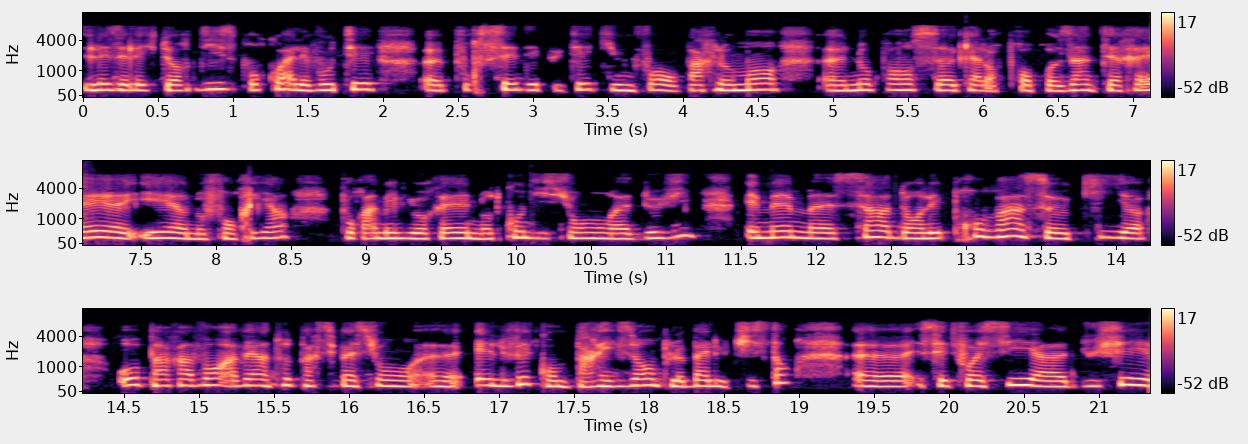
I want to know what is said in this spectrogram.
les, électeurs disent pourquoi aller voter euh, pour ces députés qui, une fois au Parlement, ne pensent qu'à leurs propres intérêts et ne font rien pour améliorer notre condition de vie. Et même ça, dans les provinces qui auparavant avaient un taux de participation élevé, comme par exemple Baluchistan, cette fois-ci, du fait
